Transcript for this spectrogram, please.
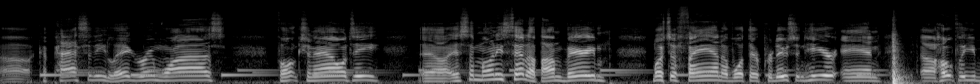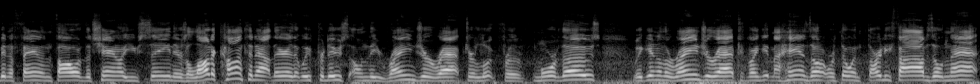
Uh, capacity, legroom wise, functionality. Uh, it's a money setup. I'm very much a fan of what they're producing here and uh, hopefully you've been a fan and follower of the channel. You've seen there's a lot of content out there that we produce on the Ranger Raptor. Look for more of those. We get on the Ranger Raptor. If I can get my hands on it, we're throwing 35s on that.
